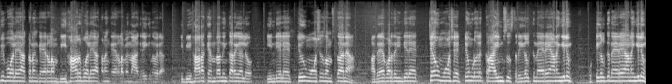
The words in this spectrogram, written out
പി പോലെയാക്കണം കേരളം ബീഹാർ പോലെയാക്കണം കേരളം എന്ന് ആഗ്രഹിക്കുന്നവരാ. ഈ ബീഹാറൊക്കെ എന്താ നിങ്ങൾക്ക് അറിയാലോ ഇന്ത്യയിലെ ഏറ്റവും മോശം സംസ്ഥാന. അതേപോലെ തന്നെ ഇന്ത്യയിലെ ഏറ്റവും മോശം ഏറ്റവും കൂടുതൽ ക്രൈംസ് സ്ത്രീകൾക്ക് നേരെയാണെങ്കിലും കുട്ടികൾക്ക് നേരെയാണെങ്കിലും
